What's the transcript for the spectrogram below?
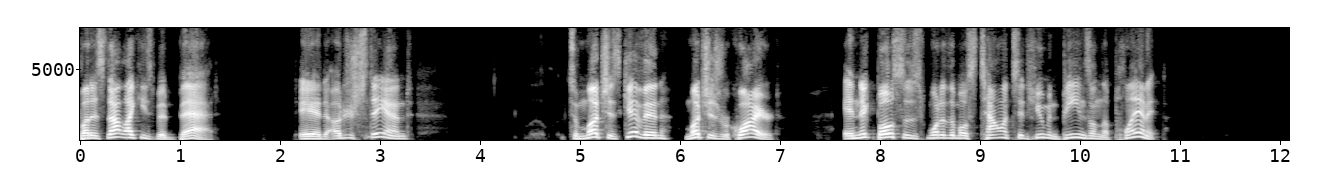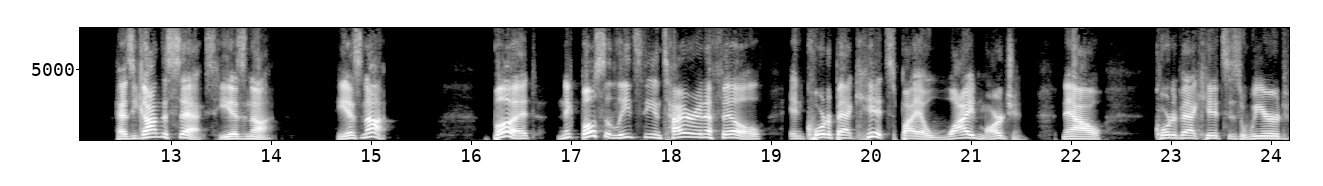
but it's not like he's been bad. And understand to much is given, much is required. And Nick Bosa is one of the most talented human beings on the planet. Has he gotten the sacks? He has not. He has not. But Nick Bosa leads the entire NFL in quarterback hits by a wide margin. Now, quarterback hits is a weird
